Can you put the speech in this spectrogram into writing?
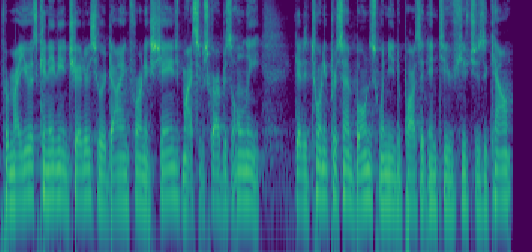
For my US Canadian traders who are dying for an exchange, my subscribers only get a 20% bonus when you deposit into your futures account.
